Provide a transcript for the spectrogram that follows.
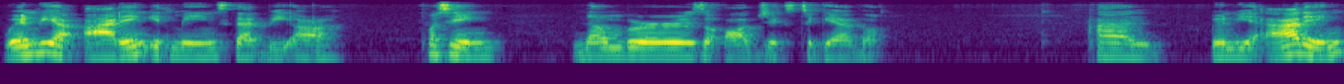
when we are adding, it means that we are putting numbers or objects together. And when we are adding,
